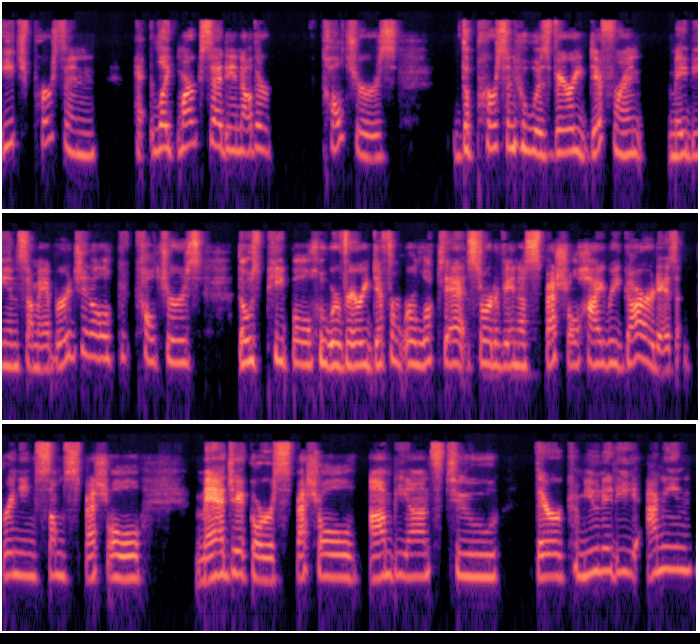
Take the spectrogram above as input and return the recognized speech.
each person like mark said in other cultures the person who was very different maybe in some aboriginal cultures those people who were very different were looked at sort of in a special high regard as bringing some special magic or special ambiance to their community. I mean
